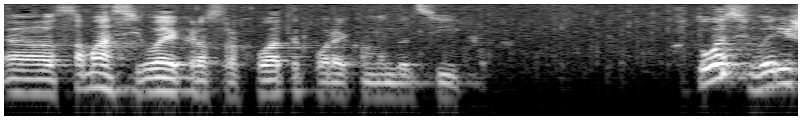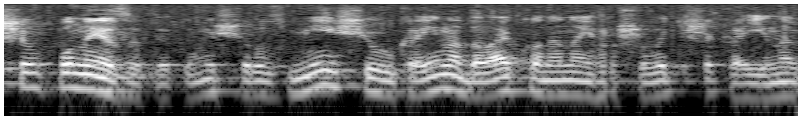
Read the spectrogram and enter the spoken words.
е, сама сіла якраз рахувати по рекомендаційках. Хтось вирішив понизити, тому що розуміє, що Україна далеко не найгрошовитіша країна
